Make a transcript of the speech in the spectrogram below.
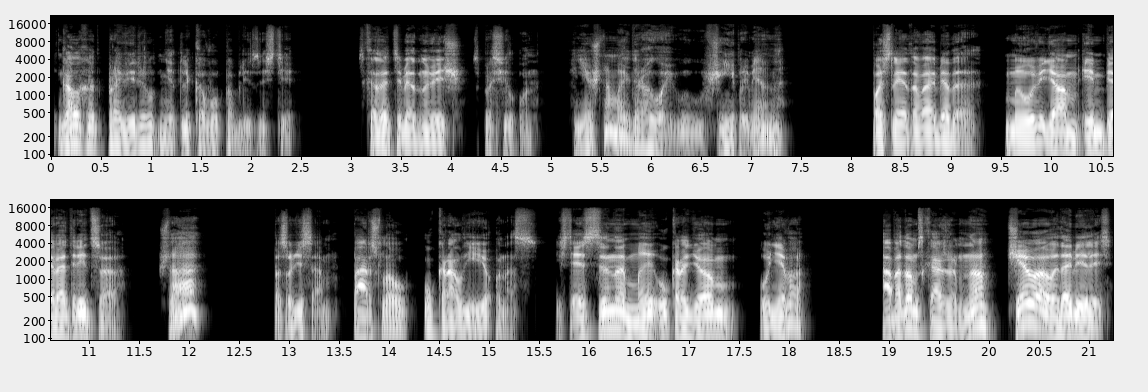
Галахад проверил, нет ли кого поблизости. — Сказать тебе одну вещь? — спросил он. — Конечно, мой дорогой, все непременно. — После этого обеда мы уведем императрицу. — Что? — Посуди сам. Парслоу украл ее у нас. Естественно, мы украдем у него. А потом скажем, ну, чего вы добились?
